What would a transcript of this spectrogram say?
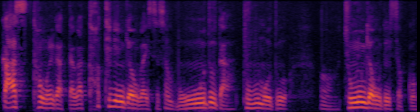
가스통을 갖다가 터트리는 경우가 있어서 모두 다 부부 모두 어, 죽는 경우도 있었고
